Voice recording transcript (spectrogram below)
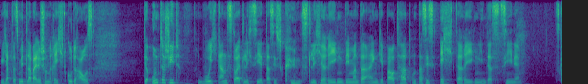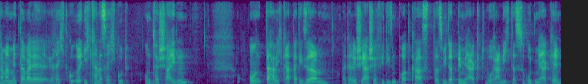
Ich habe das mittlerweile schon recht gut raus. Der Unterschied, wo ich ganz deutlich sehe, das ist künstlicher Regen, den man da eingebaut hat, und das ist echter Regen in der Szene. Das kann man mittlerweile recht gut, oder ich kann das recht gut unterscheiden. Und da habe ich gerade bei dieser, bei der Recherche für diesen Podcast das wieder bemerkt, woran ich das so gut merke.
